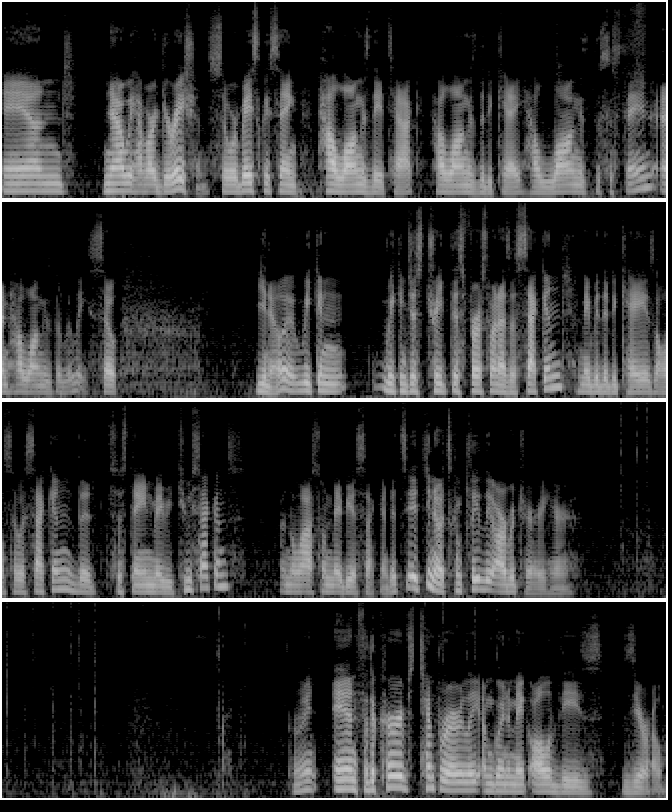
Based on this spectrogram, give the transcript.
And now we have our durations. So we're basically saying how long is the attack, how long is the decay, how long is the sustain, and how long is the release. So, you know, we can we can just treat this first one as a second. Maybe the decay is also a second. The sustain maybe two seconds, and the last one maybe a second. It's, it's you know, it's completely arbitrary here. All right, and for the curves, temporarily, I'm going to make all of these zero.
